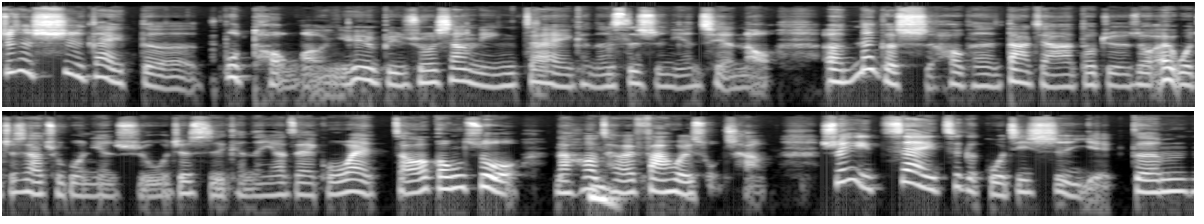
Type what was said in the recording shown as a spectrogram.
就是世代的不同哦，因为比如说像您在可能四十年前哦，呃，那个时候可能大家都觉得说，哎，我就是要出国念书，我就是可能要在国外找到工作，然后才会发挥所长。嗯。所以在这个国际视野跟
